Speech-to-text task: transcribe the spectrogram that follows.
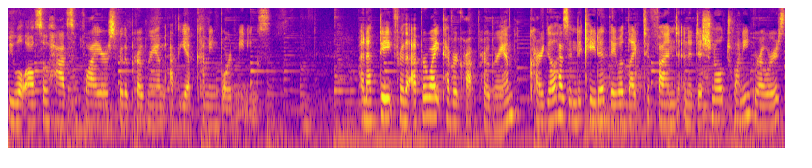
We will also have some flyers for the program at the upcoming board meetings. An update for the Upper White Cover Crop program. Cargill has indicated they would like to fund an additional 20 growers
